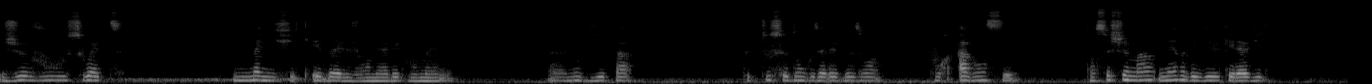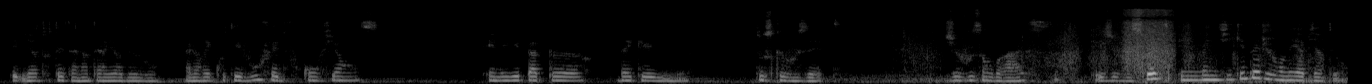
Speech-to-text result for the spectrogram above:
Je vous souhaite une magnifique et belle journée avec vous-même. Euh, n'oubliez pas que tout ce dont vous avez besoin pour avancer dans ce chemin merveilleux qu'est la vie, eh bien tout est à l'intérieur de vous. Alors écoutez-vous, faites-vous confiance et n'ayez pas peur d'accueillir tout ce que vous êtes. Je vous embrasse et je vous souhaite une magnifique et belle journée. À bientôt.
